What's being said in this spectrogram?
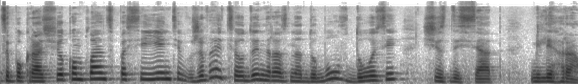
Це покращує комплайнс пацієнтів. Вживається один раз на добу в дозі 60 мг.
